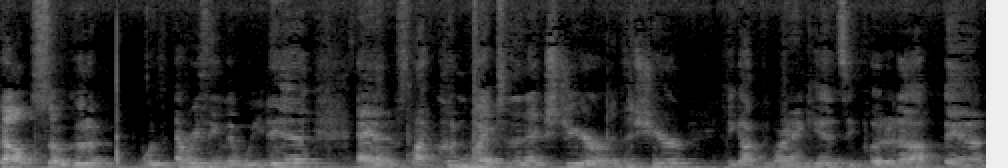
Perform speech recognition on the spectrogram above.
felt so good with everything that we did. And it was like, couldn't wait to the next year. And this year, he got the grandkids, he put it up, and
